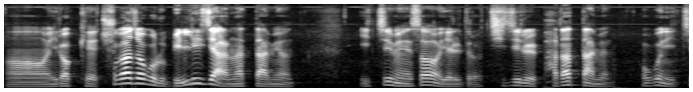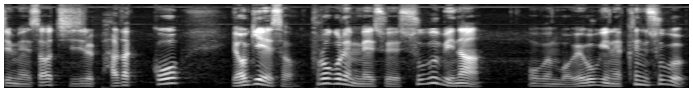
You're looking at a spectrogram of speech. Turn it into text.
어, 이렇게 추가적으로 밀리지 않았다면 이쯤에서 예를 들어 지지를 받았다면 혹은 이쯤에서 지지를 받았고 여기에서 프로그램 매수의 수급이나 혹은 뭐 외국인의 큰 수급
